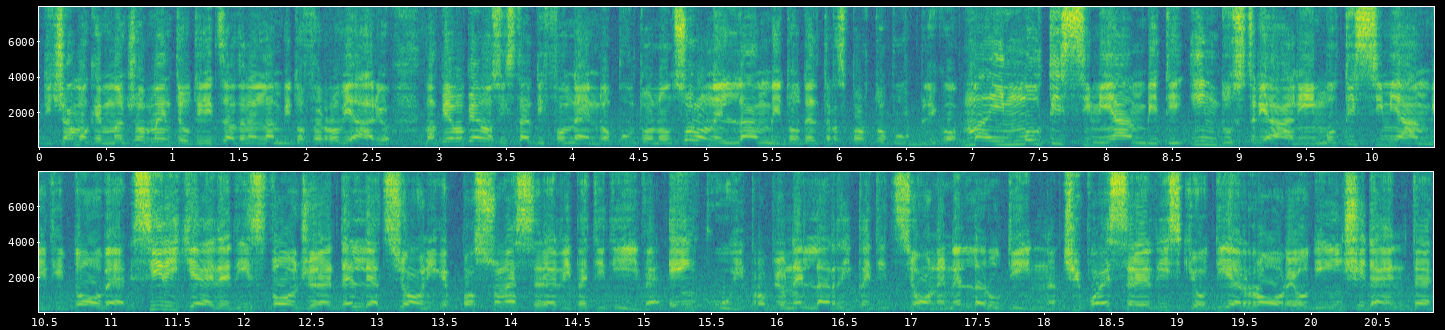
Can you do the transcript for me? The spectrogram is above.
diciamo che maggiormente utilizzata nell'ambito ferroviario, ma piano piano si sta diffondendo appunto non solo nell'ambito del trasporto pubblico, ma in moltissimi ambiti industriali, in moltissimi ambiti dove si richiede di svolgere delle azioni che possono essere ripetitive e in cui proprio nella ripetizione, nella routine, ci può essere il rischio di errore o di incidente,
